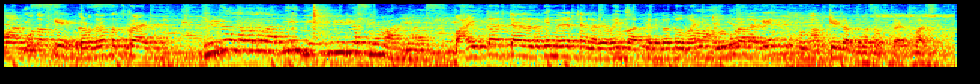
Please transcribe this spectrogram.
मार कर देना सब्सक्राइब वीडियो अलग अलग भाई का स्टाइल अलग है, मेरा स्टाइल अलग है। भाई बात करने का तो भाई, जो बुरा लगे तो भक्के कर देना सब्सक्राइब बस।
